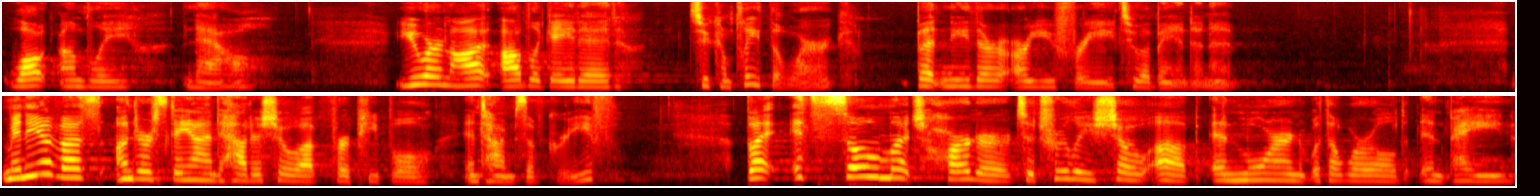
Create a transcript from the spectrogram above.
walk humbly now. You are not obligated to complete the work, but neither are you free to abandon it. Many of us understand how to show up for people in times of grief. But it's so much harder to truly show up and mourn with a world in pain.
